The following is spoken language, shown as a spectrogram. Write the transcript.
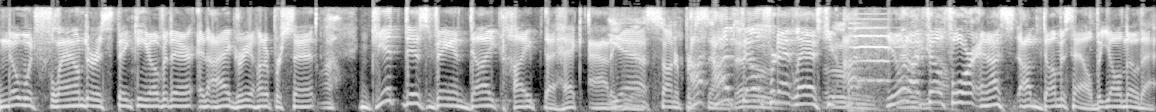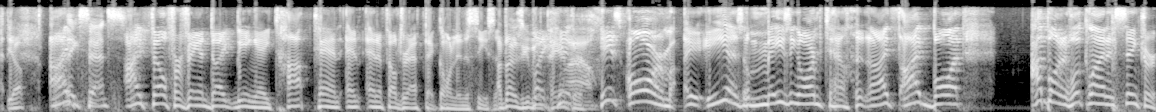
know what Flounder is thinking over there, and I agree 100%. Get this Van Dyke hype the heck out of here. Yes, 100%. I, I fell for that last year. I, you know what I fell go. for? And I, am dumb as hell, but y'all know that. Yep. I, Makes sense. I fell for Van Dyke being a top 10 NFL draft pick going into the season. I thought he was gonna be a Like, Panther. his, his arm, he has amazing arm talent. I, I bought. I bought it hook, line, and sinker.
